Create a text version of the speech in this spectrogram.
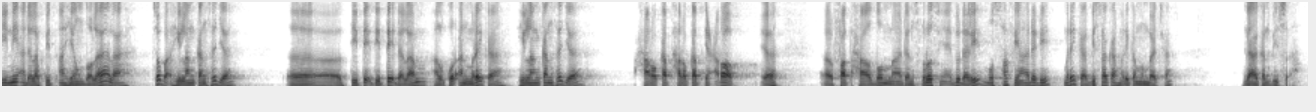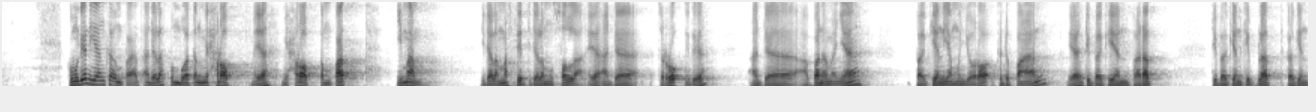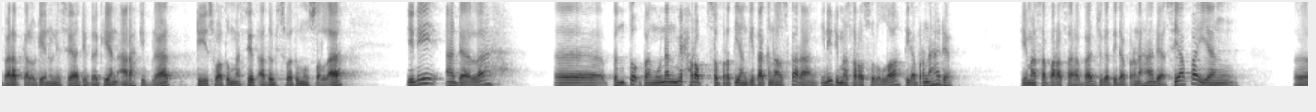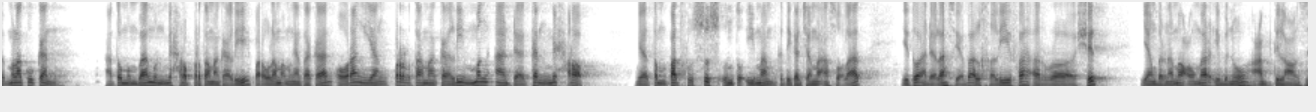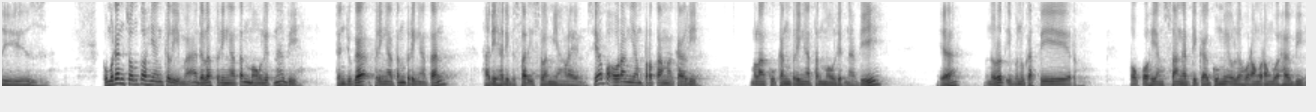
ini adalah bid'ah yang dolalah, coba hilangkan saja Eh, titik-titik dalam Al-Quran mereka, hilangkan saja harokat-harokat i'rab, ya, uh, fathah, dhamma, dan seterusnya itu dari mushaf yang ada di mereka. Bisakah mereka membaca? Nggak akan bisa. Kemudian yang keempat adalah pembuatan mihrab, ya, mihrab tempat imam. Di dalam masjid, di dalam musola, ya, ada ceruk itu ya, ada apa namanya? Bagian yang menjorok ke depan, ya, di bagian barat di bagian kiblat, bagian barat kalau di Indonesia, di bagian arah kiblat, di suatu masjid atau di suatu musola, ini adalah e, bentuk bangunan mihrab seperti yang kita kenal sekarang, ini di masa Rasulullah tidak pernah ada. Di masa para sahabat juga tidak pernah ada. Siapa yang e, melakukan atau membangun mihrab pertama kali, para ulama mengatakan orang yang pertama kali mengadakan mihrab ya tempat khusus untuk imam ketika jamaah sholat itu adalah siapa al Khalifah ar Rashid yang bernama Umar ibnu Abdul Aziz. Kemudian contoh yang kelima adalah peringatan Maulid Nabi dan juga peringatan-peringatan hari-hari besar Islam yang lain. Siapa orang yang pertama kali melakukan peringatan Maulid Nabi? Ya, menurut Ibnu Katsir, tokoh yang sangat dikagumi oleh orang-orang Wahabi.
